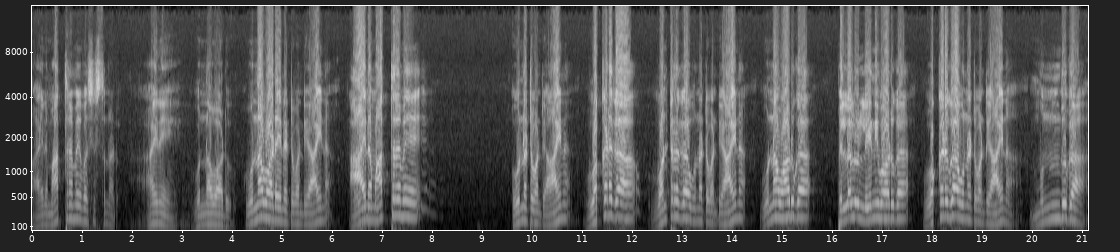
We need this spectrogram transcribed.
ఆయన మాత్రమే వసిస్తున్నాడు. ఆయనే ఉన్నవాడు ఉన్నవాడైనటువంటి ఆయన ఆయన మాత్రమే ఉన్నటువంటి ఆయన ఒక్కడగా ఒంటరిగా ఉన్నటువంటి ఆయన ఉన్నవాడుగా పిల్లలు లేనివాడుగా ఒక్కడుగా ఉన్నటువంటి ఆయన ముందుగా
